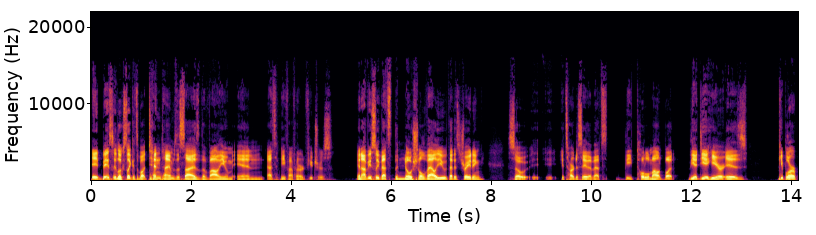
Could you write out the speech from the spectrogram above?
It basically looks like it's about 10 times the size of the volume in S&P 500 futures. And obviously that's the notional value that it's trading. So it's hard to say that that's the total amount, but the idea here is people are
